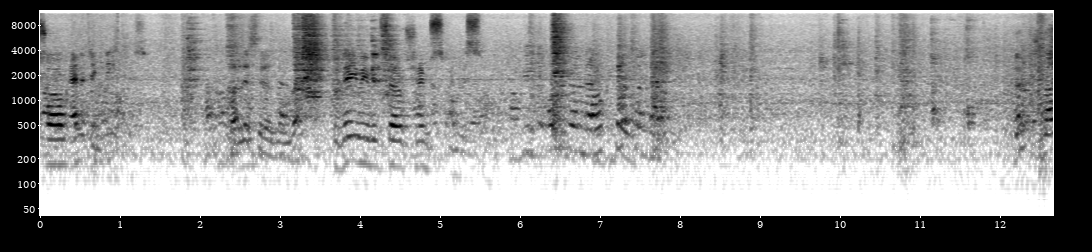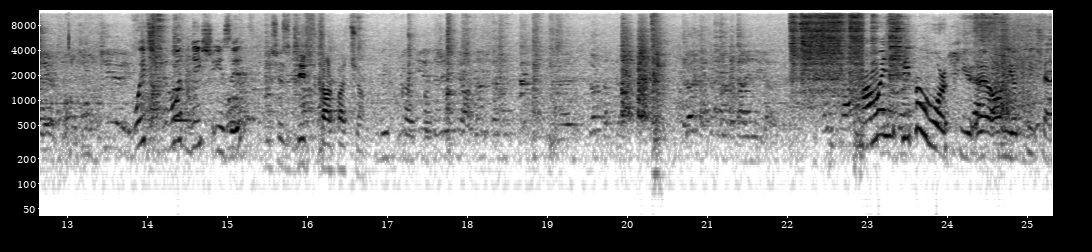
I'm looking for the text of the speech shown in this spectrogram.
So anything with this. Today we will serve shrimps on this. Which what dish is it? This is beef carpaccio. Beef carpaccio. How many people work you, uh, on your kitchen?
